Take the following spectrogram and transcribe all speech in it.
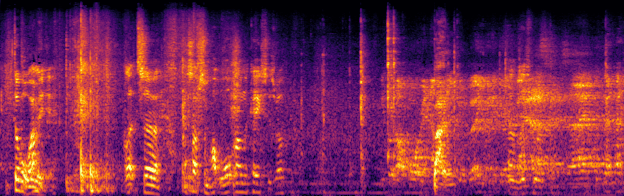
whammy. Double whammy here. Let's uh, let's have some hot water on the case as well. bang. How's this one?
